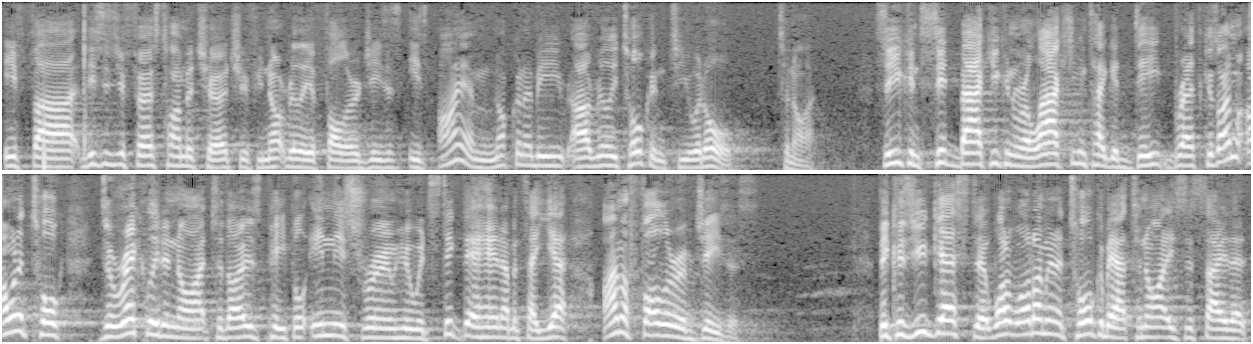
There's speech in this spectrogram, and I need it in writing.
if uh, this is your first time to church, if you're not really a follower of Jesus, is I am not going to be uh, really talking to you at all tonight. So you can sit back, you can relax, you can take a deep breath, because I want to talk directly tonight to those people in this room who would stick their hand up and say, Yeah, I'm a follower of Jesus. Because you guessed it, what, what, I'm going to talk about tonight is to say that,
